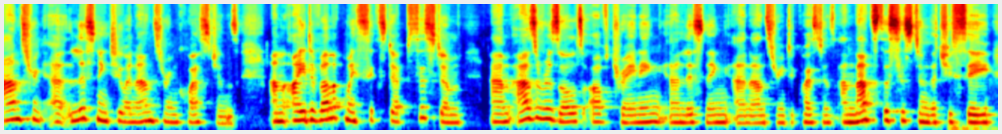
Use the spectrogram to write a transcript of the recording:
answering uh, listening to and answering questions. And I developed my six step system um, as a result of training and listening and answering to questions. And that's the system that you see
